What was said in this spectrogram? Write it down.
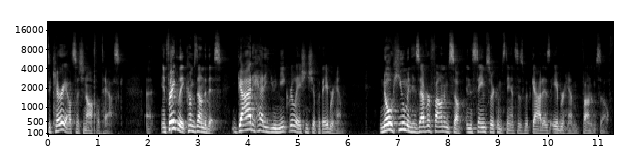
to carry out such an awful task. Uh, and frankly, it comes down to this God had a unique relationship with Abraham. No human has ever found himself in the same circumstances with God as Abraham found himself.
